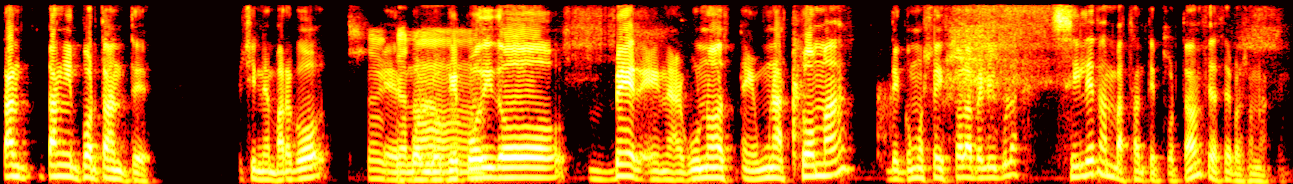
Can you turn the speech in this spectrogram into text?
tan tan importante. Sin embargo, eh, por lo que he podido ver en algunos en unas tomas de cómo se hizo la película, sí le dan bastante importancia a este personaje.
